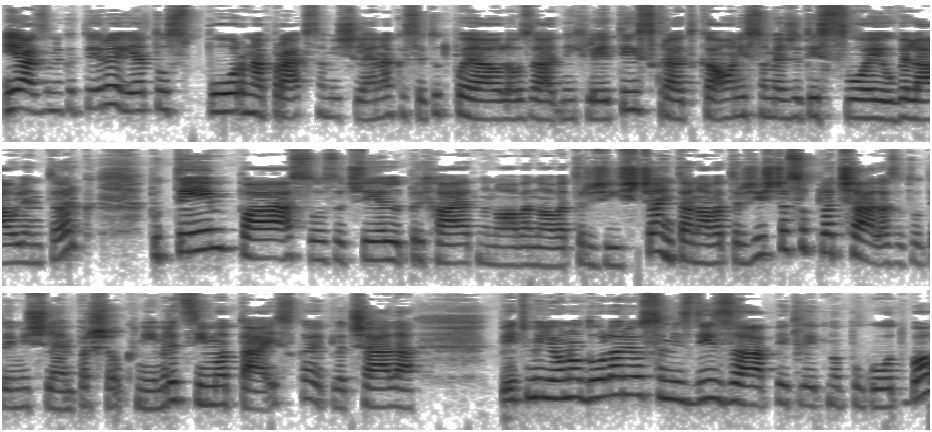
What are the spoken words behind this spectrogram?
Ja, za nekatere je to sporna praksa mišljena, ki se je tudi pojavila v zadnjih letih. Skratka, oni so imeli že tisti svoj uveljavljen trg, potem pa so začeli prihajati na nova, nova tržišča in ta nova tržišča so plačala za to, da je mišljen prišel k njim. Recimo Tajska je plačala 5 milijonov dolarjev, se mi zdi, za petletno pogodbo,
